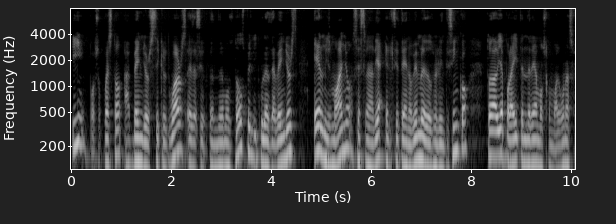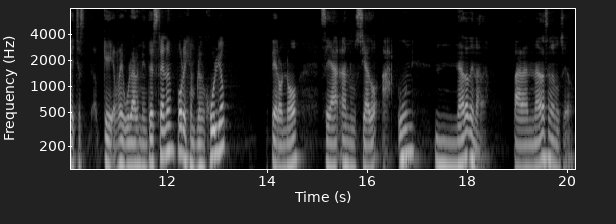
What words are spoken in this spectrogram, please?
Y, por supuesto, Avengers Secret Wars, es decir, tendremos dos películas de Avengers el mismo año. Se estrenaría el 7 de noviembre de 2025. Todavía por ahí tendríamos como algunas fechas que regularmente estrenan, por ejemplo en julio pero no se ha anunciado aún nada de nada. Para nada se ha anunciado.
